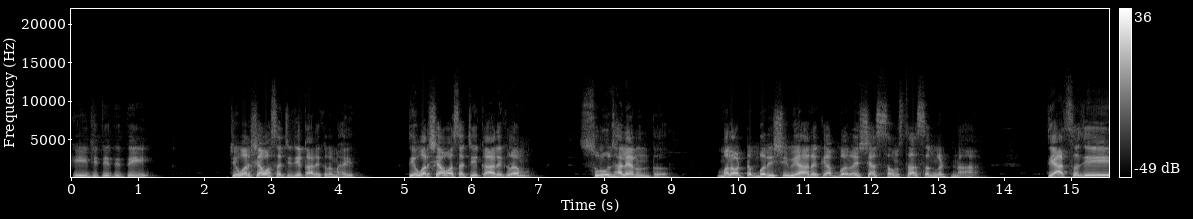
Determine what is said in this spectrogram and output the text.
की जिथे तिथे जे वर्षावासाचे जे कार्यक्रम आहेत ते वर्षावासाचे कार्यक्रम सुरू झाल्यानंतर मला वाटतं बरीचशी विहारं किंवा बऱ्याचशा संस्था संघटना त्याचं जे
